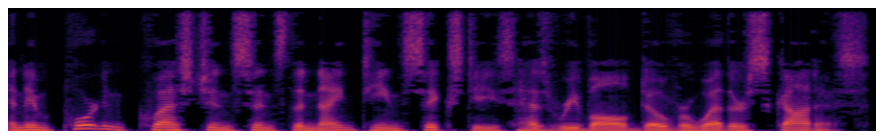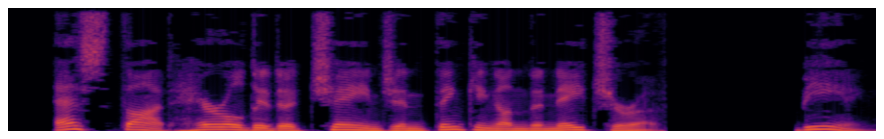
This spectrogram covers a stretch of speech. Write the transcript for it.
An important question since the 1960s has revolved over whether Scotus thought heralded a change in thinking on the nature of being.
